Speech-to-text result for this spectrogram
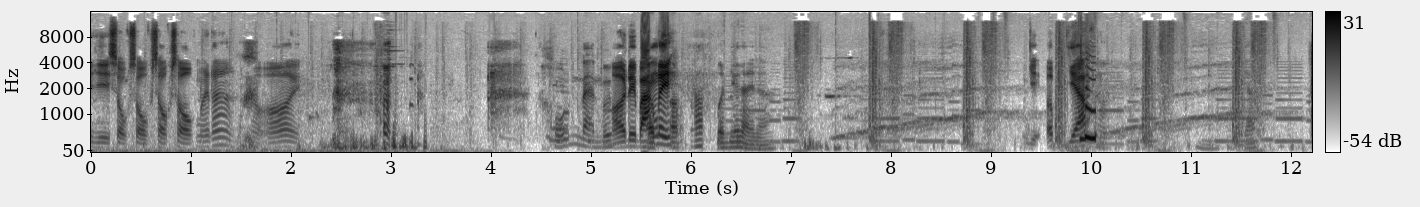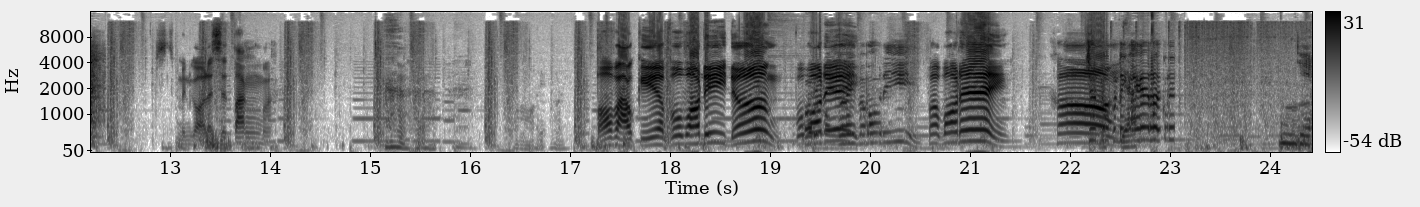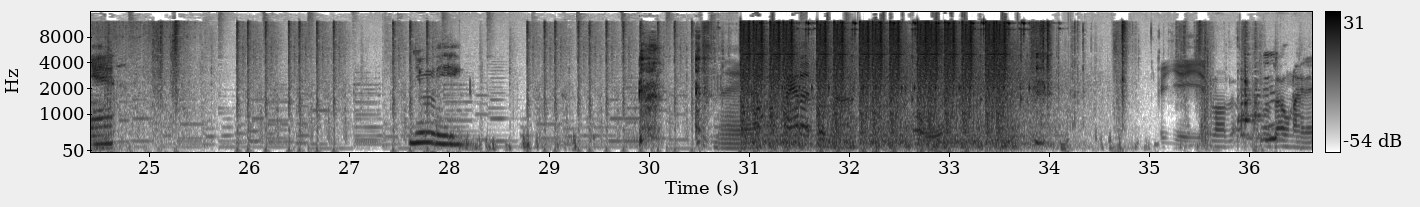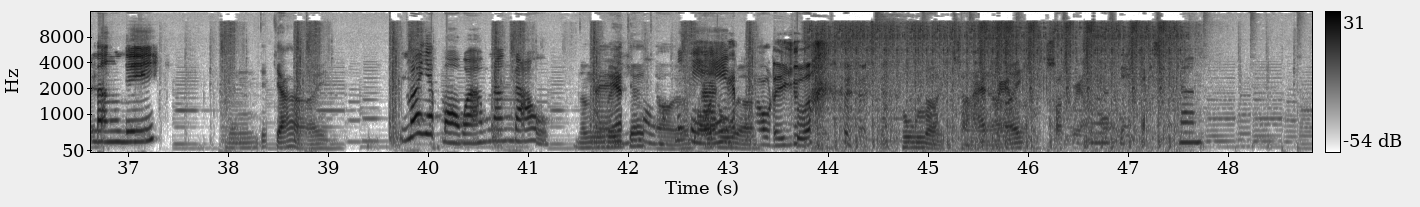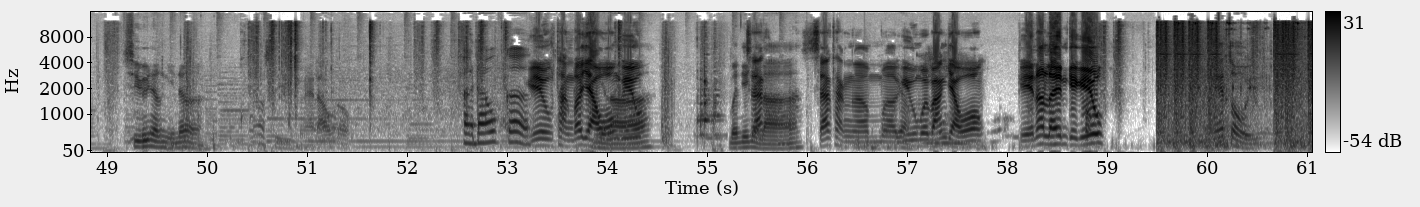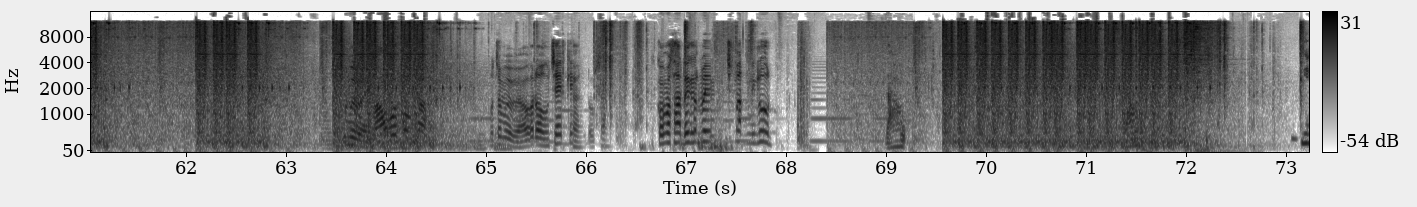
cái gì sột sột sột sột này đó. Trời ơi. Khốn nạn mới thôi đi bắn đi. Ấp, ấp, ấp, bên dưới này nè. Gì úp giáp hả? giáp. mình gọi là xe tăng mà. Trời ơi. bỏ vào kìa vô body đừng vô Vào đi, vào đi. Chết rồi, không dạ. dạ. Như liền nè. Mẹ rồi. ủa cái gì vậy Lo- lo- lo ông này đấy nâng đi. Nâng chắc chắn rồi. Mới nhấp một à không nâng đâu. Nâng đi chứ trời ơi thua rồi đâu đấy chưa? Thua rồi trời mẹ. ơi. quen Ờ, nâng. Gì nữa? Có gì mẹ đâu đâu. Ở đâu cơ? Ghiêu thằng đó giàu không lờ. bên dưới nhà Sát. thằng um, uh, Ghiêu mới bán dầu không? Kìa nó lên kìa Ghiêu hết rồi. trăm mười bảy máu có không một mười bảy máu đầu chết kìa đâu sao? Có một thằng đấy gần mình trước mặt mình luôn. Đâu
